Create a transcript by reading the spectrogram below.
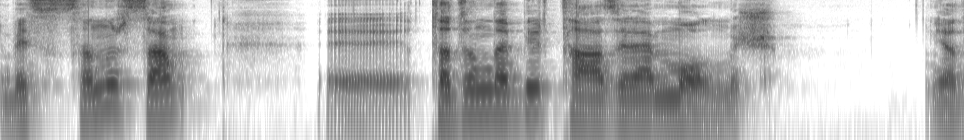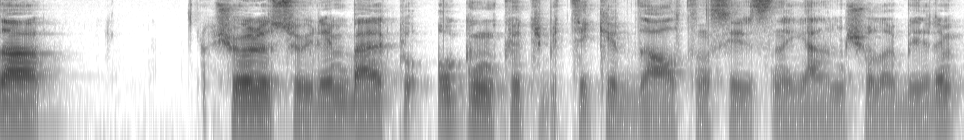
ve sanırsam e, tadında bir tazelenme olmuş ya da şöyle söyleyeyim belki o gün kötü bir Tekirdağ Altın serisine gelmiş olabilirim.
